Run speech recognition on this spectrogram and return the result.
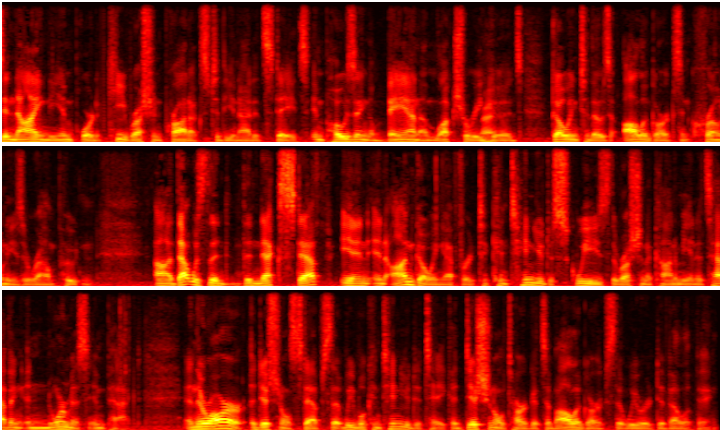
denying the import of key Russian products to the United States, imposing a ban on luxury right. goods going to those oligarchs and cronies around Putin. Uh, that was the, the next step in an ongoing effort to continue to squeeze the Russian economy, and it's having enormous impact. And there are additional steps that we will continue to take, additional targets of oligarchs that we were developing,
